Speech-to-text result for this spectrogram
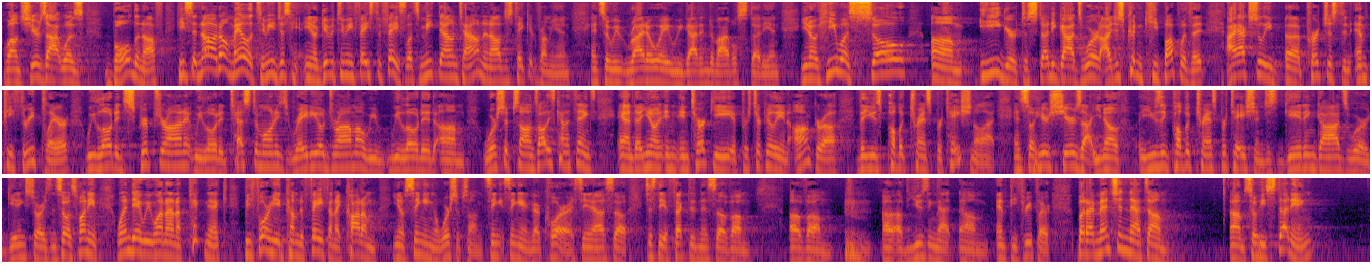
Well, and Shirzat was bold enough. He said, "No, don't mail it to me. Just you know, give it to me face to face. Let's meet downtown, and I'll just take it from you." And, and so we right away we got into Bible study, and you know, he was so um, eager to study God's Word. I just couldn't keep up with it. I actually uh, purchased an MP3 player. We loaded scripture on it. We loaded testimonies, radio drama. We, we loaded um, worship songs, all these kind of things. And, uh, you know, in, in Turkey, particularly in Ankara, they use public transportation a lot. And so here's Shirzat, you know, using public transportation, just getting God's Word, getting stories. And so it's funny, one day we went on a picnic before he had come to faith, and I caught him, you know, singing a worship song, sing, singing a chorus you know. So just the effectiveness of um, of um, of using that um, MP3 player. But I mentioned that. Um, um, so he's studying.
